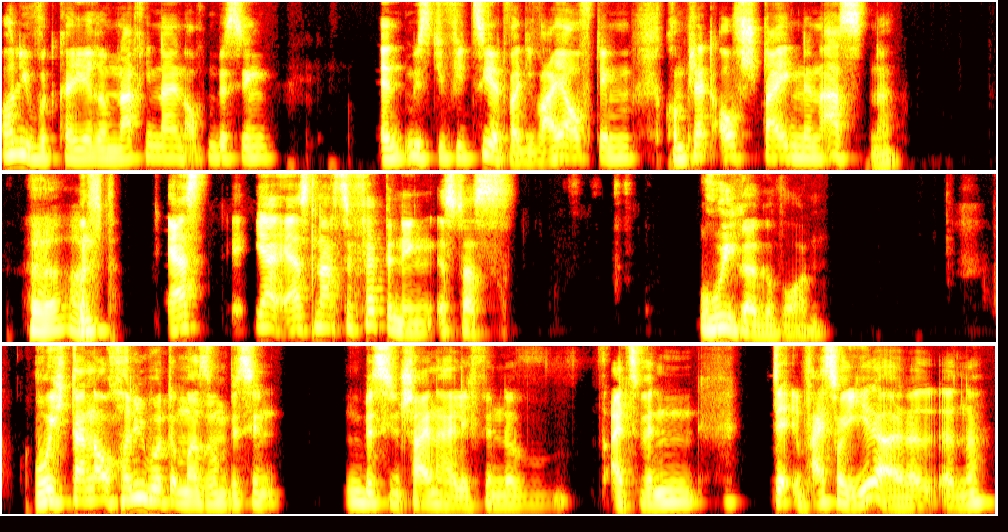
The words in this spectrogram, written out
Hollywood-Karriere im Nachhinein auch ein bisschen entmystifiziert, weil die war ja auf dem komplett aufsteigenden Ast, ne? Äh, Ast. Erst, ja, erst nach The Fappening ist das ruhiger geworden. Wo ich dann auch Hollywood immer so ein bisschen, ein bisschen scheinheilig finde, als wenn, der, weiß doch jeder, äh, ne,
